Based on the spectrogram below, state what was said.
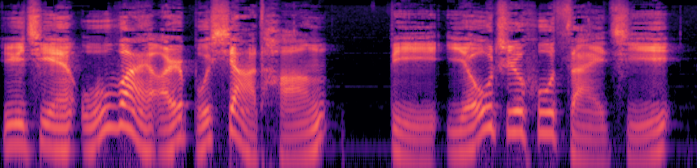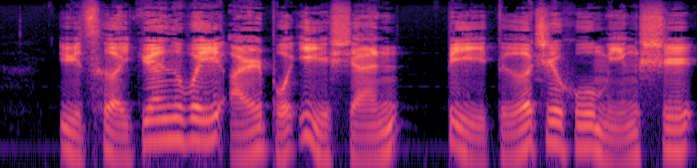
欲见无外而不下堂，必由之乎载籍；欲测渊微而不易神，必得之乎名师。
